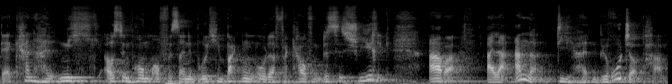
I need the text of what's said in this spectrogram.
der kann halt nicht aus dem Homeoffice seine Brötchen backen oder verkaufen. Das ist schwierig. Aber alle anderen, die halt einen Bürojob haben,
